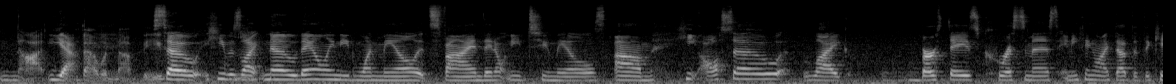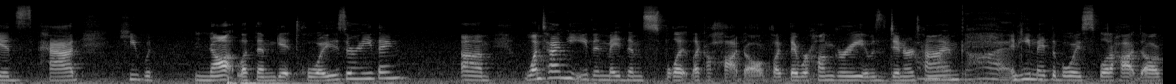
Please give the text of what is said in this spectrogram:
not. Yeah. That would not be. So he was like, no, they only need one meal. It's fine. They don't need two meals. Um, he also, like, birthdays, Christmas, anything like that that the kids had, he would not let them get toys or anything. Um, one time he even made them split like a hot dog. Like they were hungry. It was dinner Oh my time. God. And he made the boys split a hot dog.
